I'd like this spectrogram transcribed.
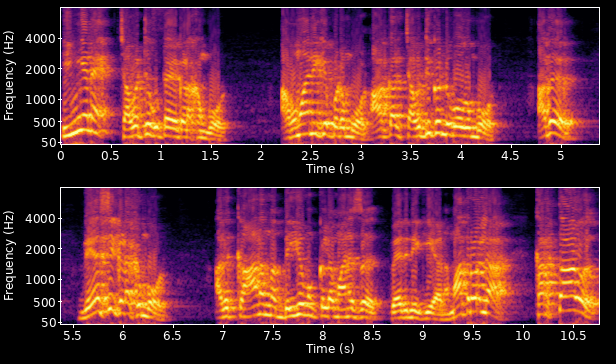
ഇങ്ങനെ ചവറ്റുകുട്ടയിൽ കിടക്കുമ്പോൾ അവമാനിക്കപ്പെടുമ്പോൾ ആൾക്കാർ ചവിട്ടിക്കൊണ്ടു പോകുമ്പോൾ അത് വേസി കിടക്കുമ്പോൾ അത് കാണുന്ന ദൈവമക്കളുടെ മനസ്സ് വേദനിക്കുകയാണ്. മാത്രമല്ല കർത്താവ്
